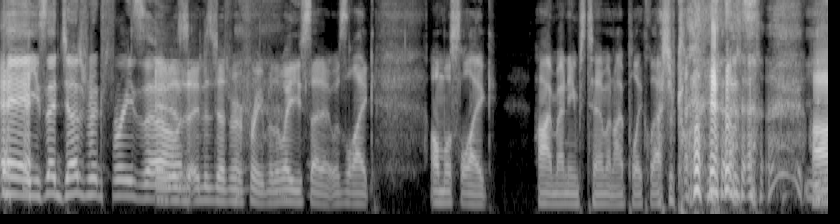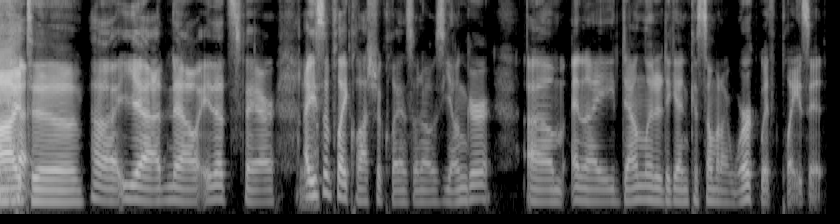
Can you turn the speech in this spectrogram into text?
hey, you said judgment free zone. It is it is judgment free, but the way you said it was like almost like Hi, my name's Tim, and I play Clash of Clans. Hi, Tim. Uh, yeah, no, eh, that's fair. Yeah. I used to play Clash of Clans when I was younger, um, and I downloaded it again because someone I work with plays it.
